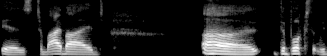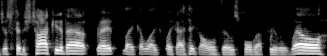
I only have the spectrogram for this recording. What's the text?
is to my mind uh the books that we just finished talking about right? Like like like i think all of those hold up really well.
